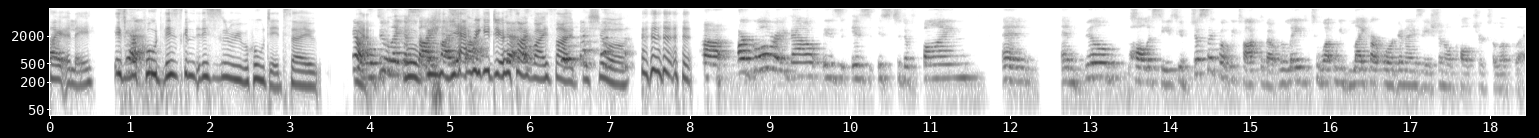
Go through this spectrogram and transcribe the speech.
totally. it's yeah. recorded. This is gonna this is gonna be recorded. So yeah, yeah. we'll do like a side by Yeah, we could do a side by side for sure. uh, our goal right now is is is to define and and build policies, you know, just like what we talked about, related to what we'd like our organizational culture to look like.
